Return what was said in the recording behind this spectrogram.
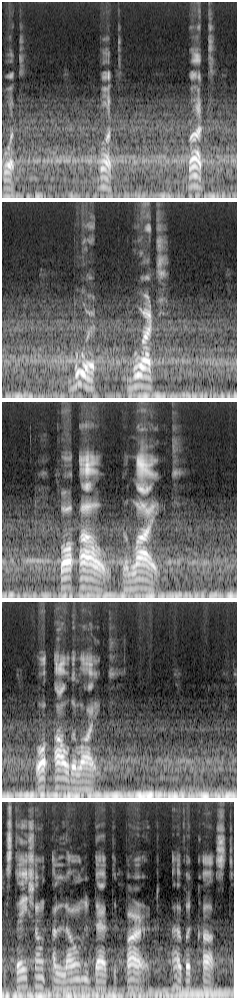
what? But but board board for out the light. For out the light. Station alone that depart ever cost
